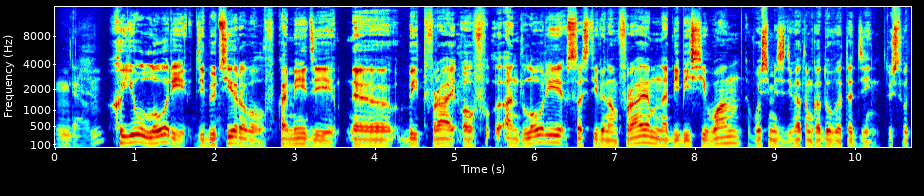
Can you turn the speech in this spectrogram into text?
Да. Хью Лори дебютировал в комедии э, Beat Fry of and Лори со Стивеном Фраем на BBC One в 89 году в этот день. То есть вот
